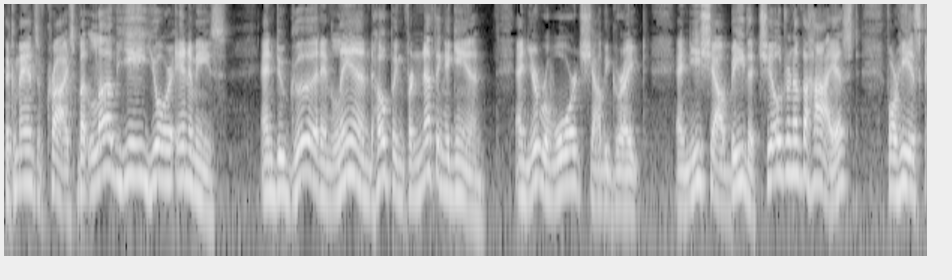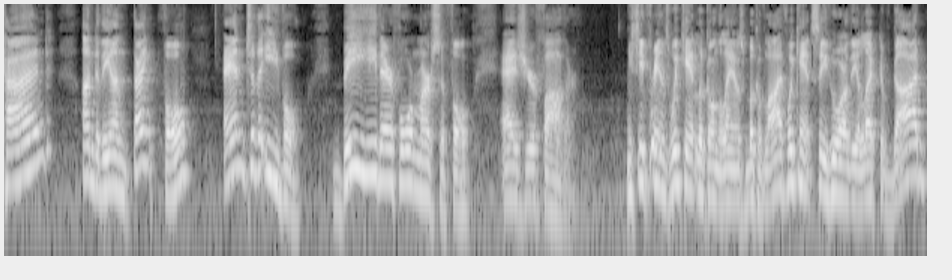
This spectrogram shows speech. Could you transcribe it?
the commands of Christ. But love ye your enemies and do good and lend, hoping for nothing again, and your reward shall be great. And ye shall be the children of the highest, for he is kind unto the unthankful and to the evil. Be ye therefore merciful as your Father. You see, friends, we can't look on the Lamb's Book of Life. We can't see who are the elect of God.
